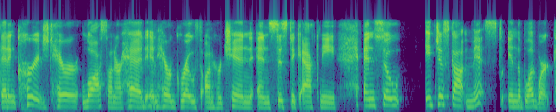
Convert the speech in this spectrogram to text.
that encouraged hair loss on her head mm-hmm. and hair growth on her chin and cystic acne. And so it just got missed in the blood work.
